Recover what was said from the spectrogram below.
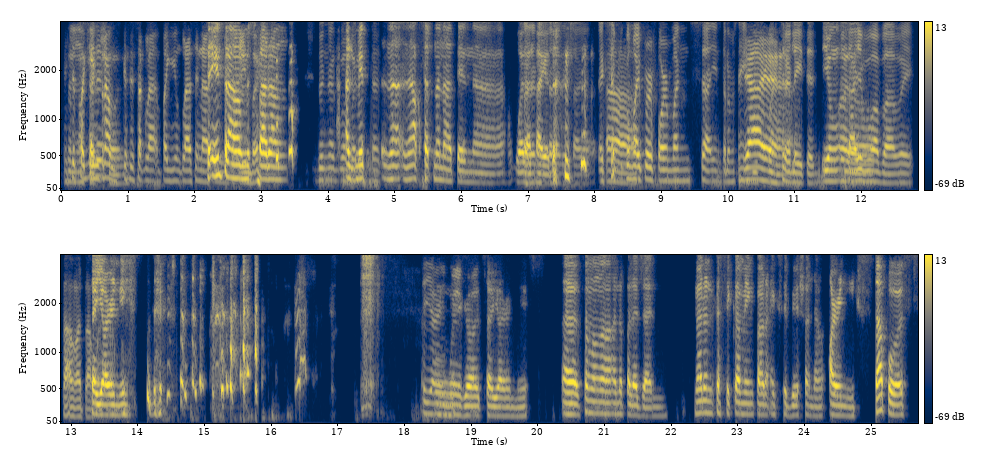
Kasi pag intrams, kasi sa kla- pag yung klase natin. Sa intrams, iba- parang Doon admit, na. na, na-accept na natin na wala tayo doon. tayo. Except Ah. kung may performance sa intrams na hindi Yeah, sports yeah. related. Yung Hindi tayo ano, bumabawi. Tama, tama. sa Yarnis. Sa oh my God, sa Yarnis. Ah, sa mga ano pala dyan, meron kasi kaming parang exhibition ng Arnis. Tapos,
